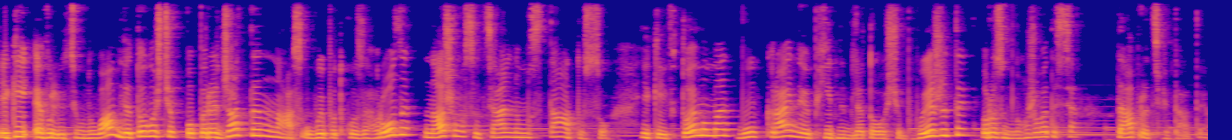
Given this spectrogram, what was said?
який еволюціонував для того, щоб попереджати нас у випадку загрози нашому соціальному статусу, який в той момент був край необхідним для того, щоб вижити, розмножуватися та процвітати.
